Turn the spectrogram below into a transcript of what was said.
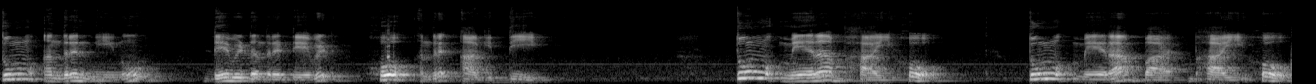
ತುಮ್ ಅಂದ್ರೆ ನೀನು, ಡೇವಿಡ್ ಅಂದ್ರೆ ಡೇವಿಡ್, ಹೋ ಅಂದ್ರೆ ಆಗಿದ್ದಿ. ತುಮ್ ಮೇರಾ ಭಾಯಿ ಹೋ ತುಮ್ ಮೇರಾ ಭಾಯಿ ಹೋ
